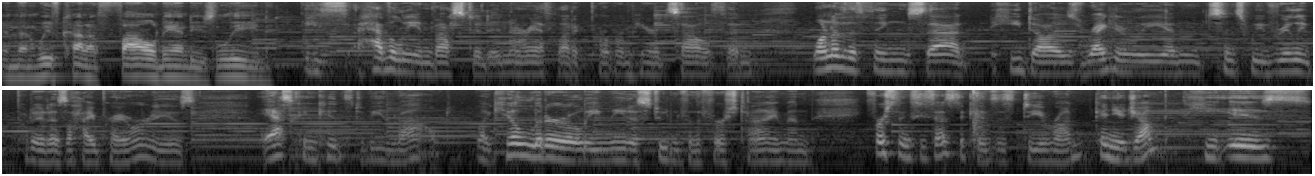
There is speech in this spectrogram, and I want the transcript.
and then we've kind of followed Andy's lead. He's heavily invested in our athletic program here at South, and one of the things that he does regularly, and since we've really put it as a high priority, is asking kids to be involved. Like he'll literally meet a student for the first time, and first things he says to kids is, "Do you run? Can you jump?" He is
